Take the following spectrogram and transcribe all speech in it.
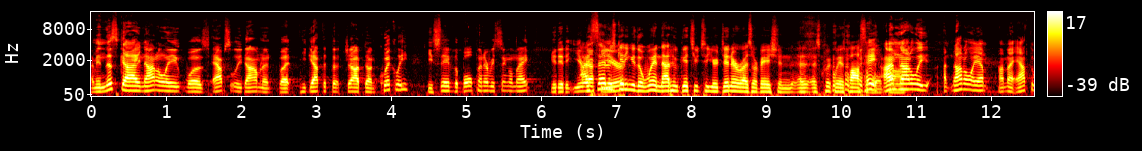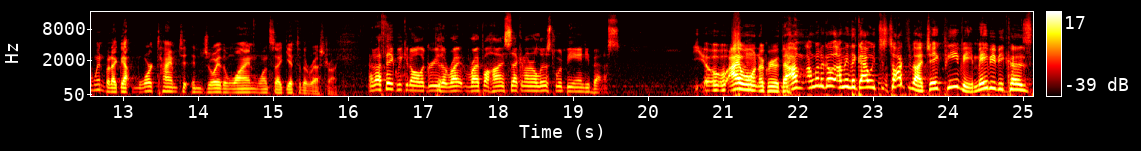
I mean, this guy not only was absolutely dominant, but he got the the job done quickly. He saved the bullpen every single night. He did it year I after said year. who's getting you the win, not who gets you to your dinner reservation as, as quickly as possible. Hey, I'm not only not only am, am I at the win, but I got more time to enjoy the wine once I get to the restaurant. And I think we can all agree that right right behind second on our list would be Andy Benes. I won't agree with that. I'm, I'm going to go. I mean, the guy we just talked about, Jake Peavy. Maybe because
